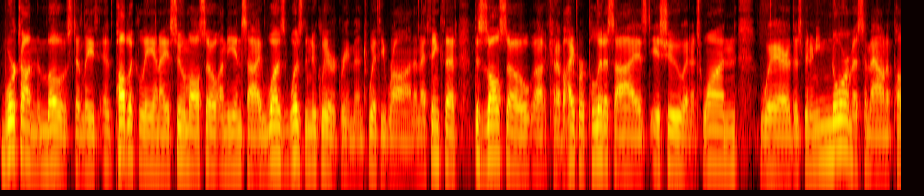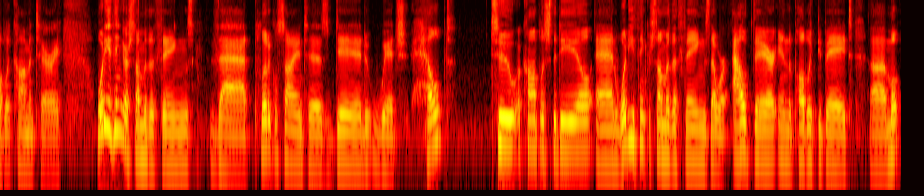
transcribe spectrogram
worked on the most, at least uh, publicly, and I assume also on the inside, was was the nuclear agreement with Iran. And I think that this is also uh, kind of a hyper politicized issue, and it's one where there's been an enormous amount of public commentary. What do you think are some of the things that political scientists did which helped to accomplish the deal? And what do you think are some of the things that were out there in the public debate uh, mo-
